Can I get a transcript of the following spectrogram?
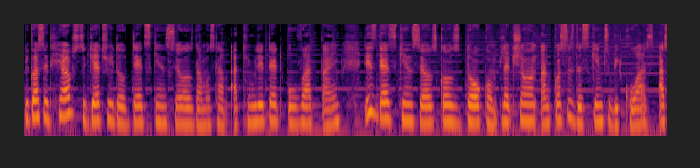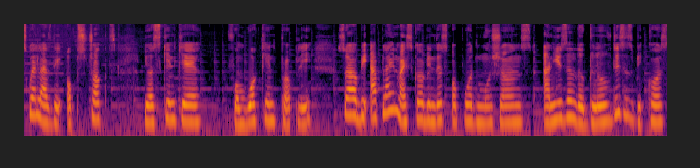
because it helps to get rid of dead skin cells that must have accumulated over time. These dead skin cells cause dull complexion and causes the skin to be coarse as well as they obstruct your skincare from working properly. So I'll be applying my scrub in these upward motions and using the glove. This is because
